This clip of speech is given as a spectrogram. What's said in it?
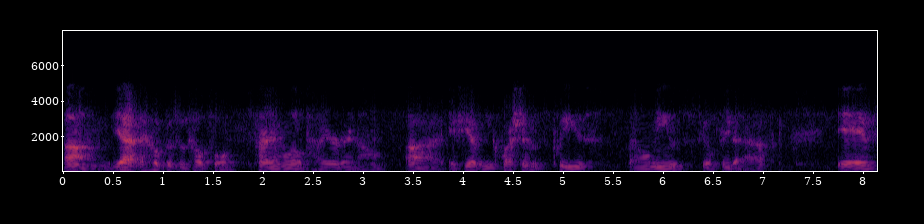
um, yeah, I hope this was helpful. Sorry, I'm a little tired right now. Uh, if you have any questions, please, by all means, feel free to ask. If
